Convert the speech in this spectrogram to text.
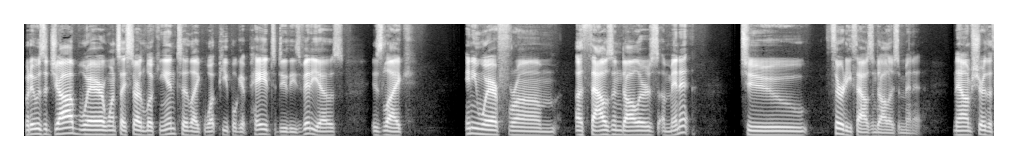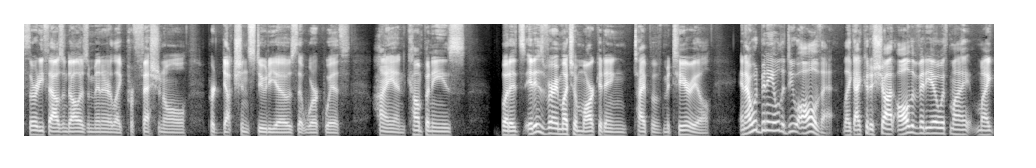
But it was a job where once I started looking into like what people get paid to do these videos is like anywhere from a thousand dollars a minute to thirty thousand dollars a minute. Now I'm sure the thirty thousand dollars a minute are like professional production studios that work with high end companies, but it's it is very much a marketing type of material. And I would have been able to do all of that. Like I could have shot all the video with my my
